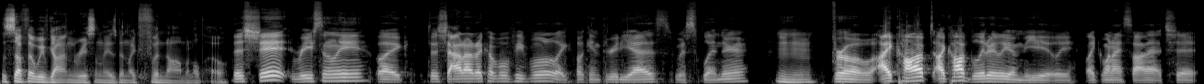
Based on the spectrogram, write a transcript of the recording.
The stuff that we've gotten recently has been like phenomenal though. The shit recently, like to shout out a couple of people, like fucking 3DS with Splendor. Mm-hmm. Bro, I copped I copped literally immediately. Like when I saw that shit.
